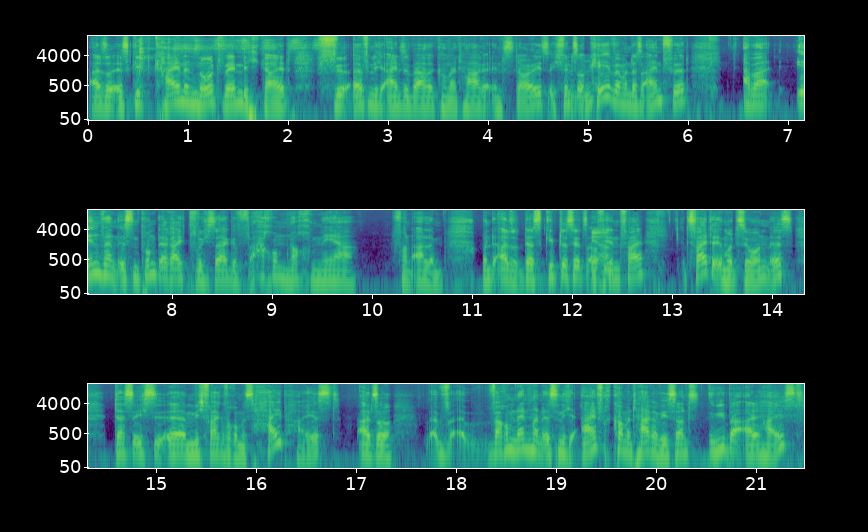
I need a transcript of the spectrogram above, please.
Also es gibt keine Notwendigkeit für öffentlich einsehbare Kommentare in Stories. Ich finde es mhm. okay, wenn man das einführt, aber irgendwann ist ein Punkt erreicht, wo ich sage, warum noch mehr? Von allem. Und also, das gibt es jetzt ja. auf jeden Fall. Zweite Emotion ist, dass ich äh, mich frage, warum es Hype heißt. Also, warum nennt man es nicht einfach Kommentare, wie es sonst überall heißt?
